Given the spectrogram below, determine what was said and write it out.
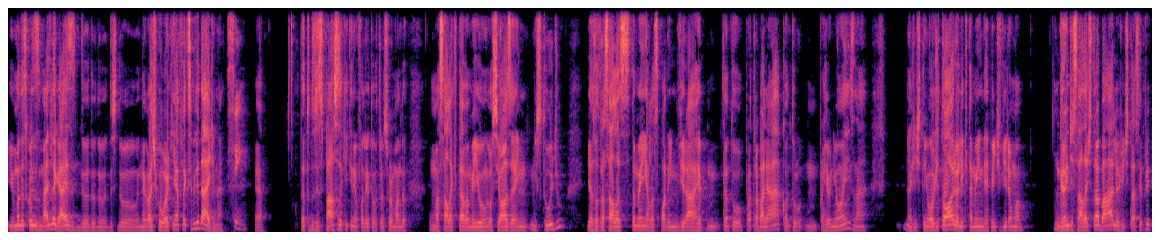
E uma das coisas mais legais do, do, do, do negócio de coworking é a flexibilidade, né? Sim. É. Tanto dos espaços aqui, que nem eu falei, estou transformando uma sala que estava meio ociosa em, em estúdio. E as outras salas também, elas podem virar tanto para trabalhar quanto hum, para reuniões, né? a gente tem um auditório ali que também de repente vira uma grande sala de trabalho. A gente está sempre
